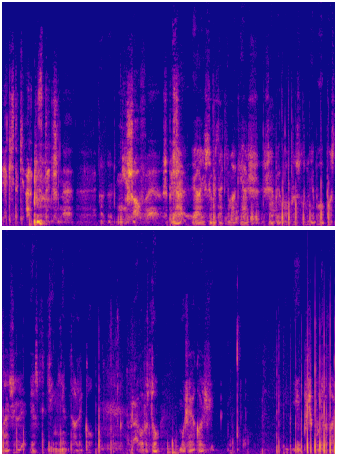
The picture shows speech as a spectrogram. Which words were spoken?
Jakiś taki artystyczny, niszowy, żeby się... Ja, ja jeszcze by taki makijaż, żeby po prostu nie było poznać, że jest dźgnięty daleko. Dobra. Po prostu muszę jakoś jej przypudrować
